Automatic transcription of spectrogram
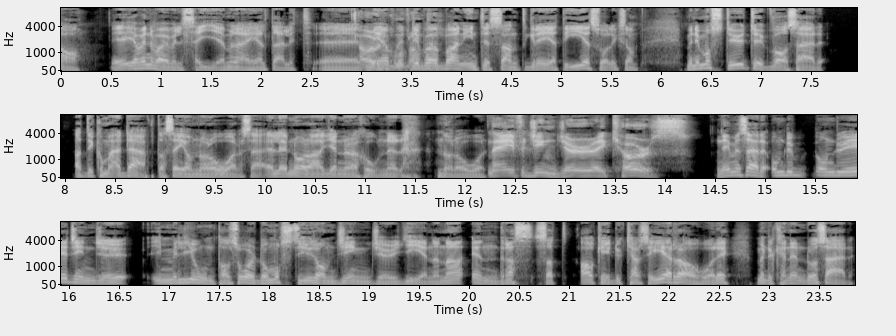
Ja, Eh, jag vet inte vad jag vill säga det här helt ärligt. Eh, men du jag, det är bara, bara en intressant grej att det är så liksom. Men det måste ju typ vara så här att det kommer adapta sig om några år så här, eller några generationer, några år. Nej, för ginger är curse. Nej men så här, om du, om du är ginger i miljontals år, då måste ju de ginger-generna ändras. Så att, ja, okej du kanske är rödhårig, men du kan ändå så här.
